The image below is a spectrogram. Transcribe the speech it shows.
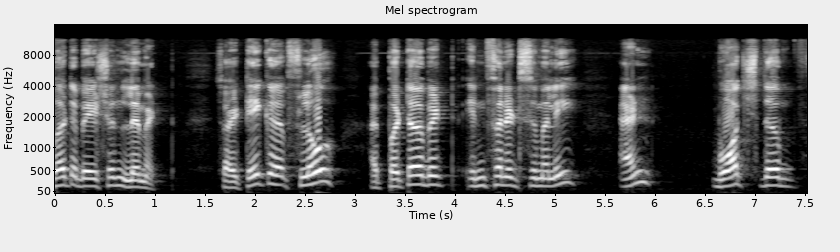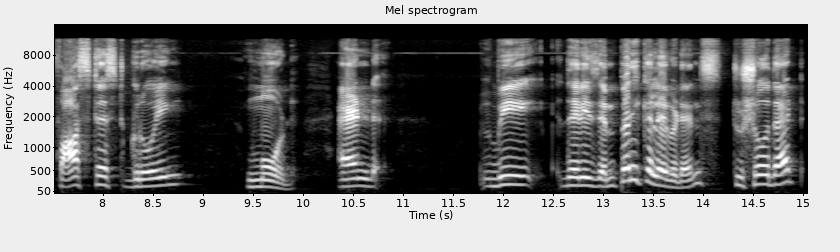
perturbation limit. So, I take a flow I perturb it infinitesimally and watch the fastest growing mode and we there is empirical evidence to show that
